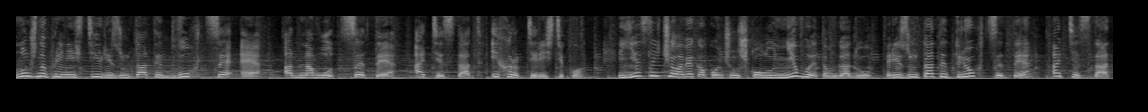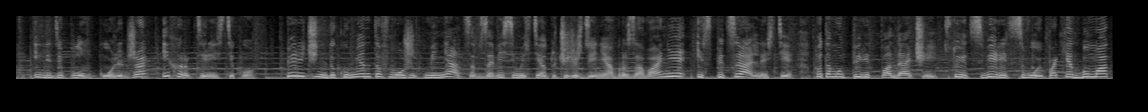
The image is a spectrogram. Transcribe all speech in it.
нужно принести результаты двух ЦЭ, одного ЦТ, аттестат и характеристику. Если человек окончил школу не в этом году, результаты трех ЦТ, аттестат или диплом колледжа и характеристику. Перечень документов может меняться в зависимости от учреждения образования и специальности, потому перед подачей стоит сверить свой пакет бумаг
